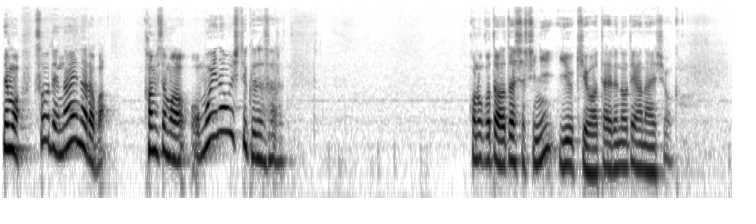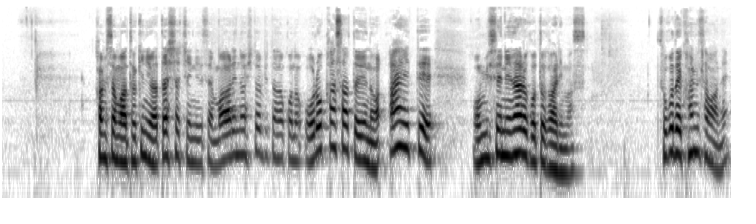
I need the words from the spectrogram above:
でも、そうでないならば、神様は思い直してくださる。このことは私たちに勇気を与えるのではないでしょうか。神様は時に私たちにですね、周りの人々のこの愚かさというのをあえてお見せになることがあります。そこで神様はね、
